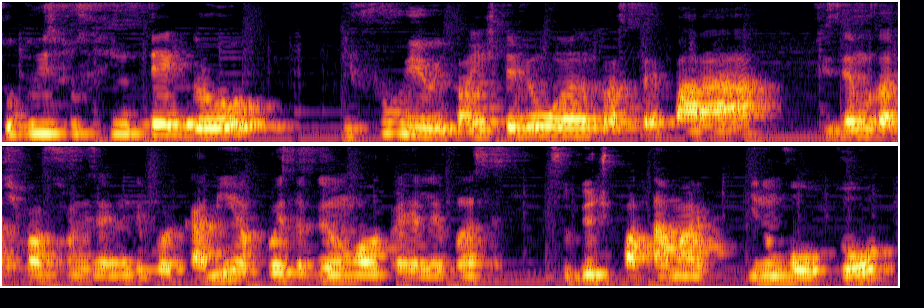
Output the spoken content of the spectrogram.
Tudo isso se integrou e fluiu. Então a gente teve um ano para se preparar, fizemos ativações ainda do caminho, a coisa ganhou uma outra relevância, subiu de patamar e não voltou.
